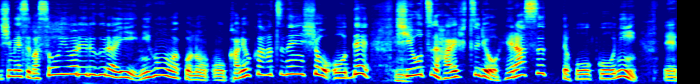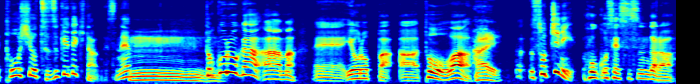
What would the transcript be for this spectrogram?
示せばそう言われるぐらい日本はこのお火力発電所で CO2 排出量を減らすって方向に、えー投資を続けてきたんですね。うん。ところが、あーまあ、えーヨーロッパあー等は、はい。そっちに方向性進んだら、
